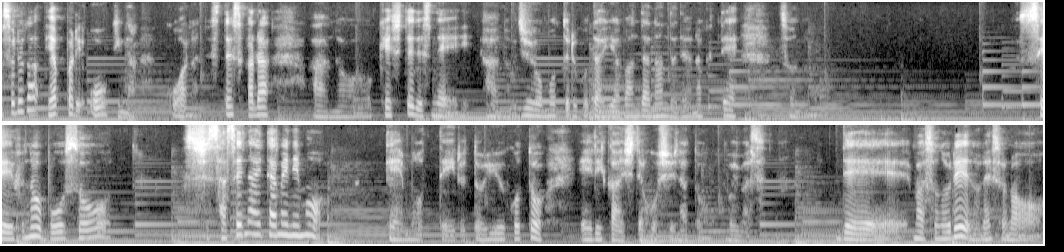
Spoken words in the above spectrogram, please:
それがやっぱり大きなコアなんです。ですから、あの決してですねあの銃を持ってることは野蛮だなんだではなくてその政府の暴走をさせないためにも、えー、持っているということを、えー、理解してほしいなと思います。で、まあ、その例のね、その、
